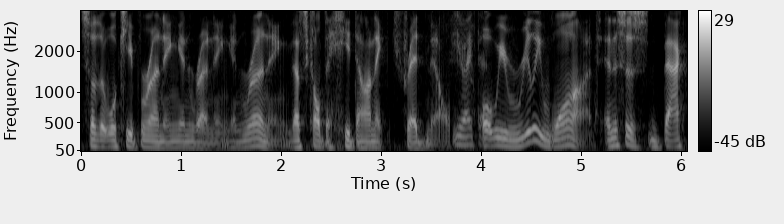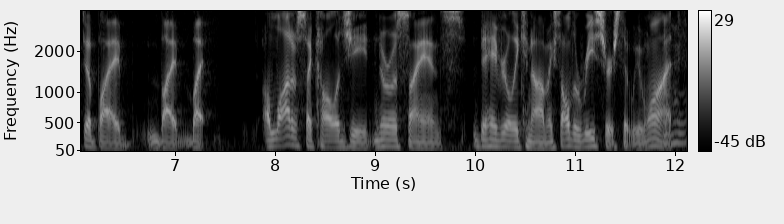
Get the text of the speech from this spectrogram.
so that we'll keep running and running and running. That's called the hedonic treadmill. You like that? What we really want, and this is backed up by by by a lot of psychology, neuroscience, behavioral economics, all the research that we want, Mm-hmm.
